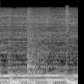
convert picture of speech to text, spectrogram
you.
